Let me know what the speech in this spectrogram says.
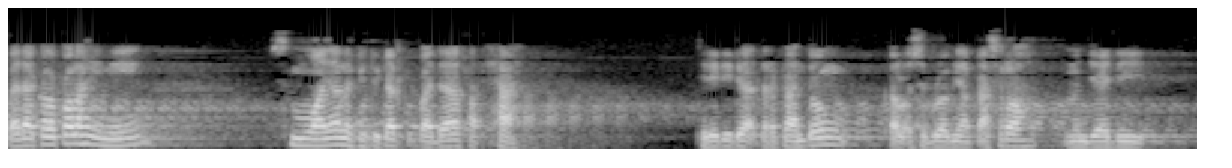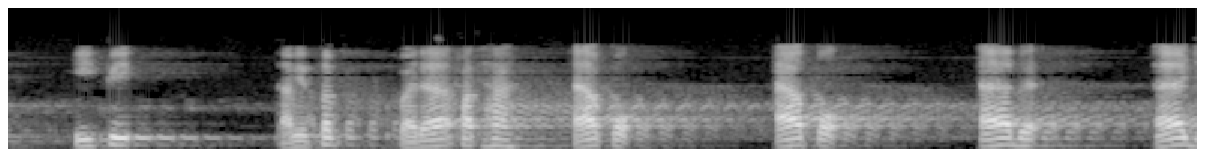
Pada qalqalah ini semuanya lebih dekat kepada fathah. Jadi tidak tergantung kalau sebelumnya kasroh menjadi iki tapi tetap pada fathah. Aqo aqo ab. Ad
